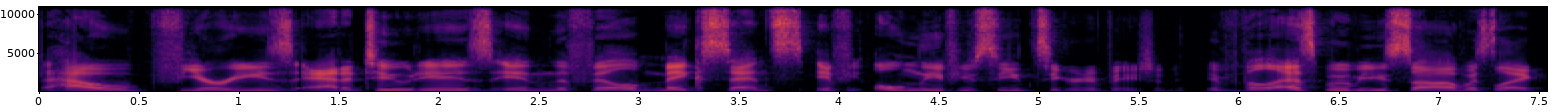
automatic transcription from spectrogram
how Fury's attitude is in the film makes sense if only if you've seen Secret Invasion. If the last movie you saw was like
